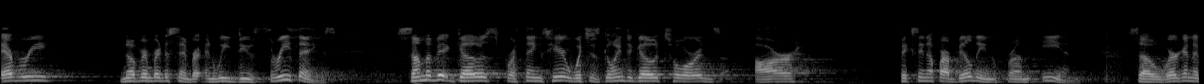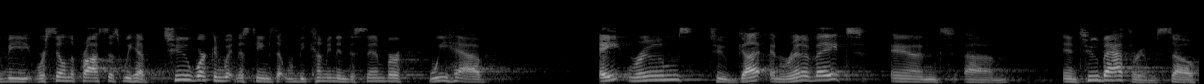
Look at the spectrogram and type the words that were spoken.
every November, December, and we do three things. Some of it goes for things here, which is going to go towards our fixing up our building from Ian. So we're going to be, we're still in the process. We have two work and witness teams that will be coming in December. We have eight rooms to gut and renovate and, um, and two bathrooms. So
